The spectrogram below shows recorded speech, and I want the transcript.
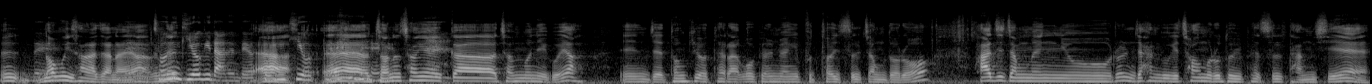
네. 너무 이상하잖아요. 네, 저는 기억이 나는데요. 아, 돈키호테. 아, 네. 저는 성형외과 전문이고요. 이제 돈키호테라고 별명이 붙어 있을 정도로 하지정맥류를 이제 한국에 처음으로 도입했을 당시에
